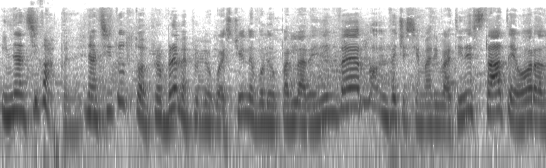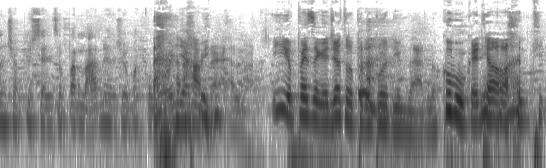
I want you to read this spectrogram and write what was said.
Innanzi- va bene. innanzitutto il problema è proprio questo. Io ne volevo parlare in inverno, invece siamo arrivati in estate e ora non c'è più senso parlarne, non c'è manco voglia. Vabbè, quindi- allora. Io penso che già te lo pure d'inverno. Comunque andiamo avanti.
